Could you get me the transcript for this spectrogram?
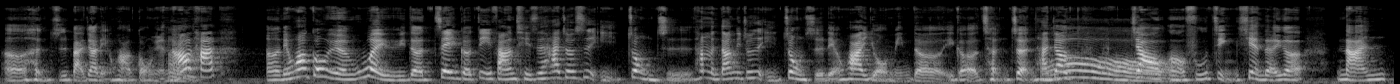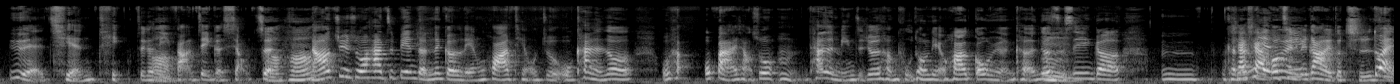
呃很直白，叫莲花公园。然后它呃莲花公园位于的这个地方，其实它就是以种植，他们当地就是以种植莲花有名的一个城镇，它叫、哦、叫呃福井县的一个南越潜艇这个地方，哦、这个小镇。然后据说它这边的那个莲花田，我就我看了之后，我我本来想说，嗯，它的名字就是很普通莲花公园，可能就只是一个。嗯嗯，可能小小公园里面刚好有个池子，对，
